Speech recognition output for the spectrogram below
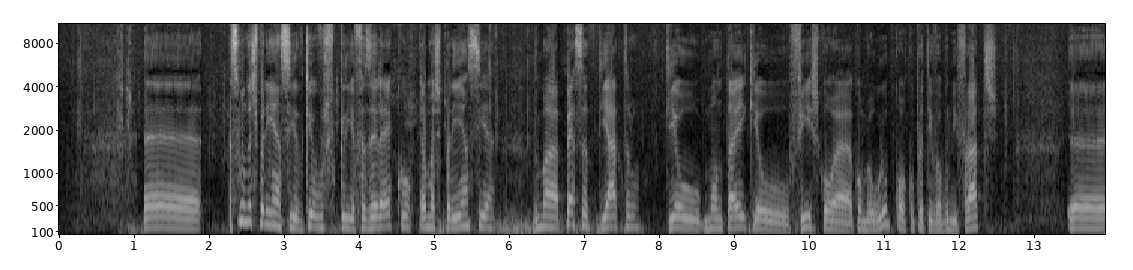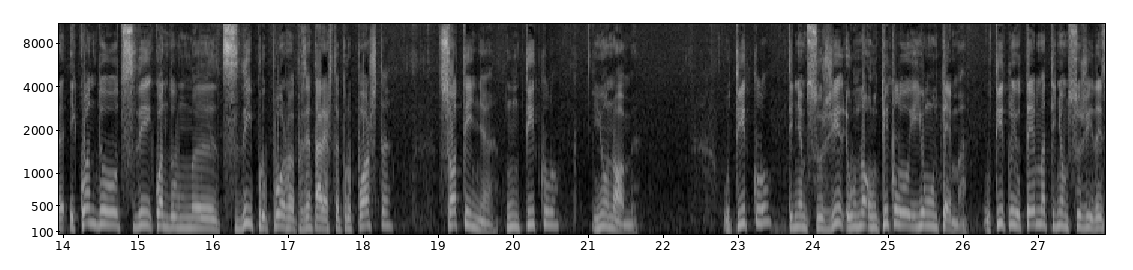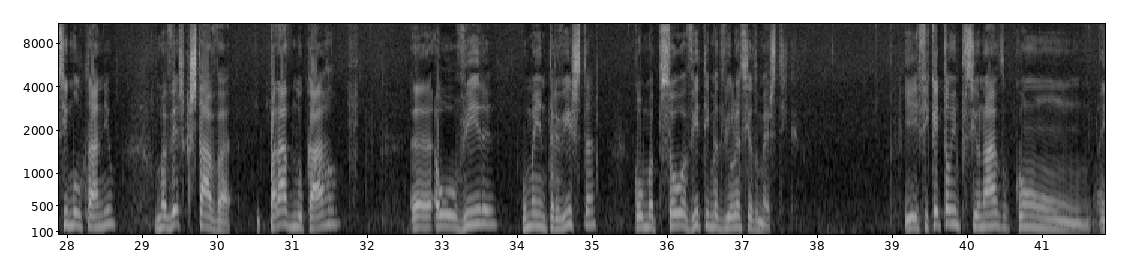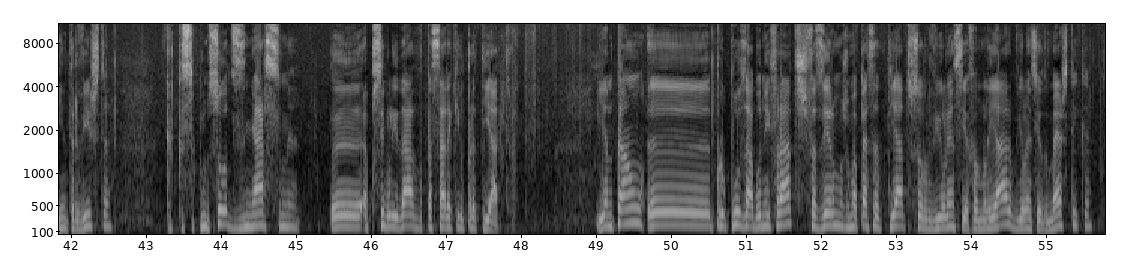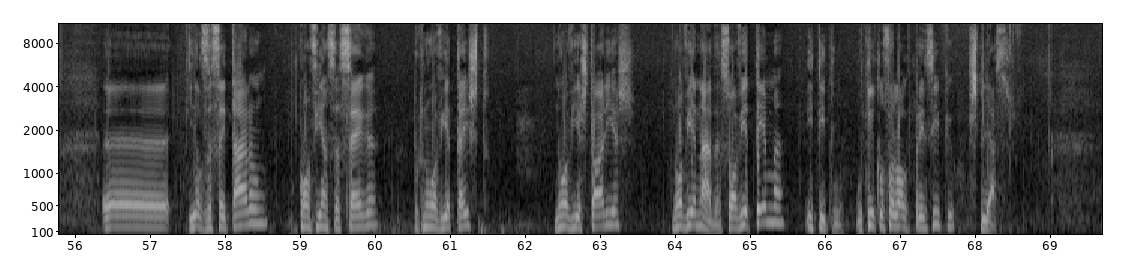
Eh, a segunda experiência de que eu vos queria fazer eco é uma experiência de uma peça de teatro que eu montei, que eu fiz com, a, com o meu grupo, com a Cooperativa Bonifrates. Eh, e quando, decidi, quando me decidi propor apresentar esta proposta, só tinha um título e um nome. O título tinha-me surgido, um, um título e um tema. O título e o tema tinham-me surgido em simultâneo, uma vez que estava parado no carro eh, a ouvir uma entrevista com uma pessoa vítima de violência doméstica. E fiquei tão impressionado com a entrevista que, que se começou a desenhar-se-me eh, a possibilidade de passar aquilo para teatro. E então eh, propus à Bonifrates fazermos uma peça de teatro sobre violência familiar, violência doméstica. Eh, eles aceitaram, confiança cega, porque não havia texto, não havia histórias, não havia nada, só havia tema e título. O título foi logo de princípio Estilhaços.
